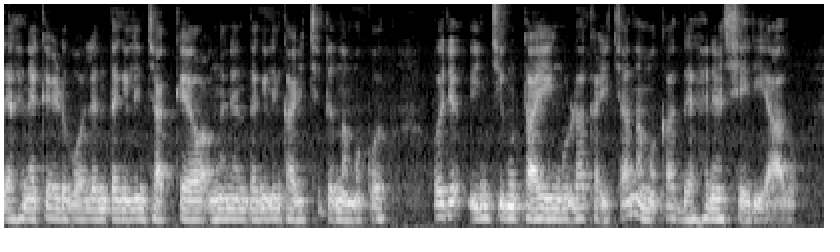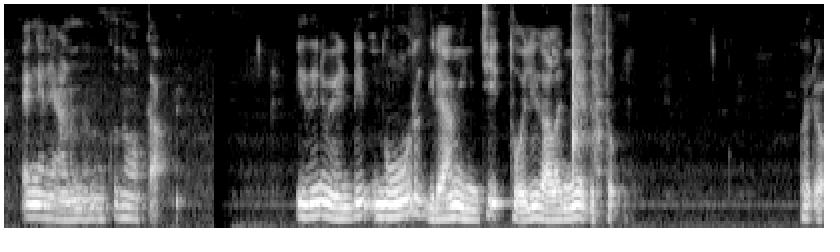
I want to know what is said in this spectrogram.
ദഹനക്കേട് പോലെ എന്തെങ്കിലും ചക്കയോ അങ്ങനെ എന്തെങ്കിലും കഴിച്ചിട്ട് നമുക്ക് ഒരു ഇഞ്ചി മിഠായിയും കൂടെ കഴിച്ചാൽ നമുക്ക് ആ ദഹനം ശരിയാകും. എങ്ങനെയാണെന്ന് നമുക്ക് നോക്കാം. ഇതിനു വേണ്ടി നൂറ് ഗ്രാം ഇഞ്ചി തൊലി കളഞ്ഞെടുത്തു. ഒരു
